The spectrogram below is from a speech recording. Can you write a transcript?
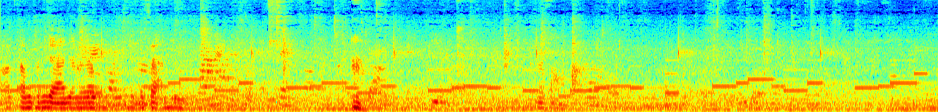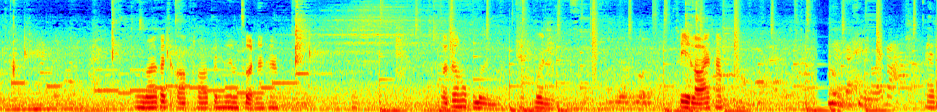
เอาทำสัญญาอยู่นะครับเอกสารอยู่อะครับผมลุงน้อยก็จะออกขอเป็นเงินสดนะครับเราต้องหกหมื่นหกหมื่นสี่ร้อยครับ หมื่นกับสี่ร้อยบาทจ้ะครับ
